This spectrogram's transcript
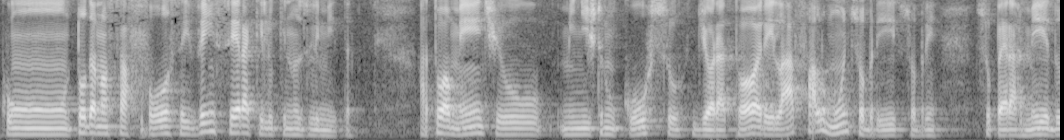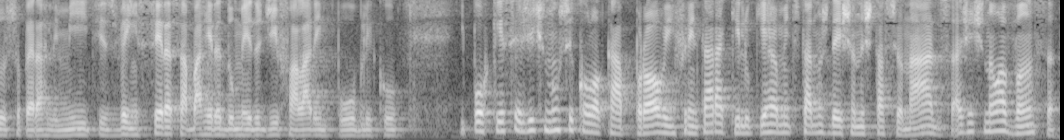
com toda a nossa força e vencer aquilo que nos limita. Atualmente eu ministro um curso de oratória e lá falo muito sobre isso, sobre superar medos, superar limites, vencer essa barreira do medo de falar em público. E porque se a gente não se colocar à prova e enfrentar aquilo que realmente está nos deixando estacionados, a gente não avança,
